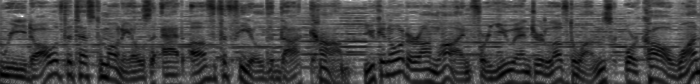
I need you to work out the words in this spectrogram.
Read all of the testimonials at ofthefield.com. You can order online for you and your loved ones or call 1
